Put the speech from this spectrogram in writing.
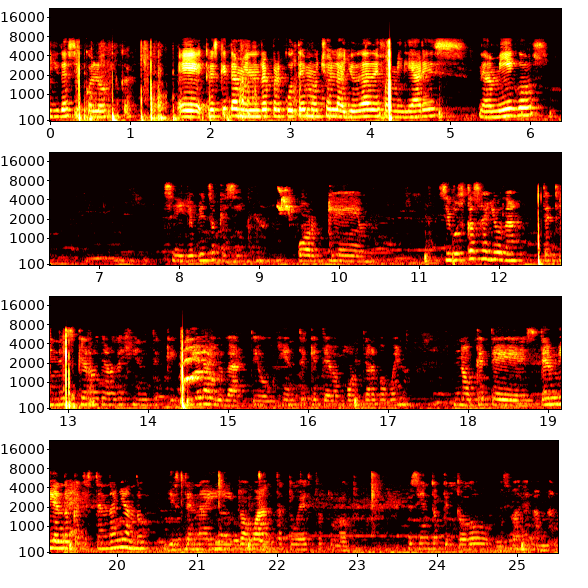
Ayuda psicológica. Eh, ¿Crees que también repercute mucho la ayuda de familiares, de amigos? Sí, yo pienso que sí. Porque si buscas ayuda, te tienes que rodear de gente que quiera ayudarte o gente que te aporte algo bueno. No que te estén viendo, que te estén dañando y estén ahí, tú aguanta, tú esto, tú lo otro. Yo siento que todo pues, va de la mano.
